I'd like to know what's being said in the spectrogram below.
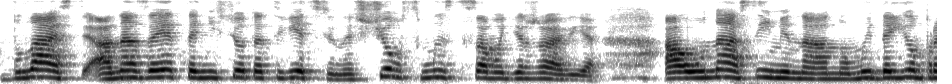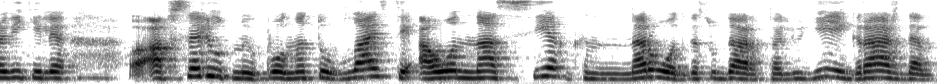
Власть, она за это несет ответственность. В чем смысл самодержавия? А у нас именно оно. Мы даем правителя абсолютную полноту власти, а он нас всех, народ, государство, людей, граждан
